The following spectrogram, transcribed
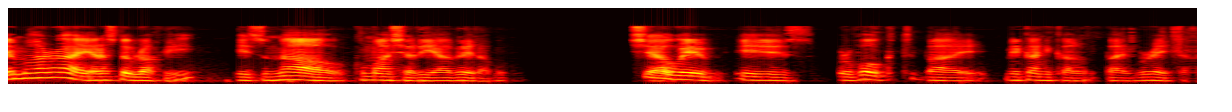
MRI elastography is now commercially available. Shear wave is provoked by mechanical vibrator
